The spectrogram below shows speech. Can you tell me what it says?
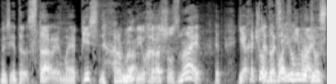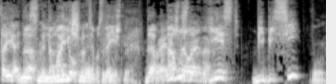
Это старая моя песня, Армен да. ее хорошо знает. Я хочу это обратить твое внимание. противостояние. Да, это мое противостояние. Личное. Да, Твоя потому что война. есть BBC, вот.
